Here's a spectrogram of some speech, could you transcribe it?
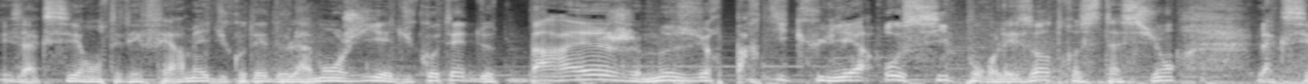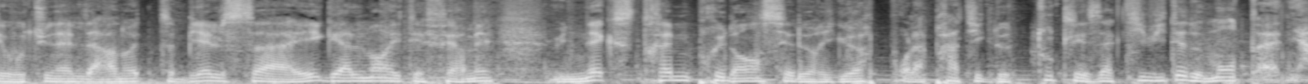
Les accès ont été fermés du côté de la Mongie et du côté de Barège. Mesure particulière aussi pour les autres stations. L'accès au tunnel d'Arnouette-Bielsa a également été fermé. Une extrême prudence et de rigueur pour la pratique de toutes les activités de montagne.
